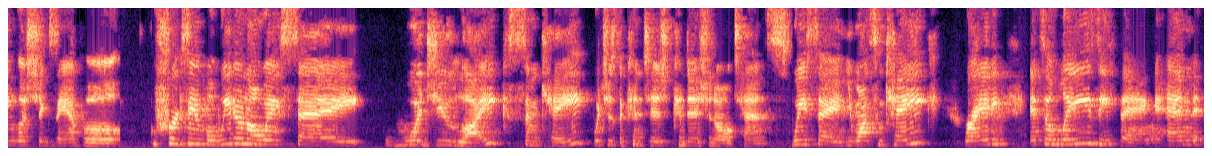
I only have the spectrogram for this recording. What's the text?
English example for example, we don't always say, would you like some cake, which is the conditional tense. We say, you want some cake? Right? It's a lazy thing. And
